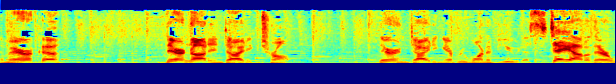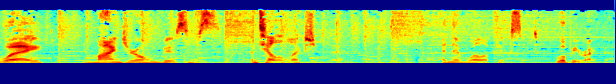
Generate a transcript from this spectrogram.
America, they're not indicting Trump. They're indicting every one of you to stay out of their way and mind your own business until election day. And then we'll fix it. We'll be right back.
